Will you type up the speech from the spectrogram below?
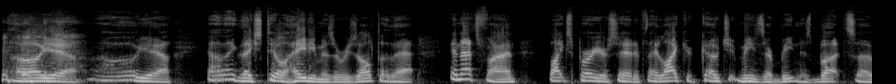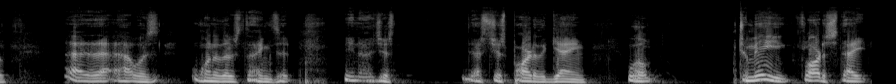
Oh yeah. Oh yeah I think they still hate him as a result of that, and that's fine. Like Spurrier said, if they like your coach, it means they're beating his butt. So uh, that, that was one of those things that you know just that's just part of the game. Well, to me, Florida State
